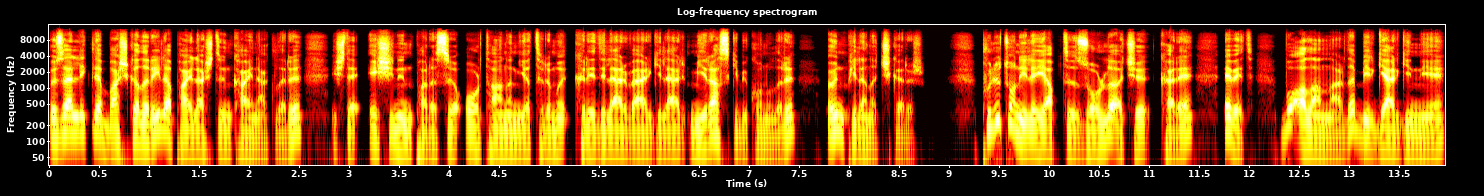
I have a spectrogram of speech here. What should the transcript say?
özellikle başkalarıyla paylaştığın kaynakları, işte eşinin parası, ortağının yatırımı, krediler, vergiler, miras gibi konuları ön plana çıkarır. Plüton ile yaptığı zorlu açı, kare, evet bu alanlarda bir gerginliğe,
